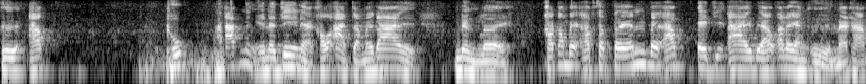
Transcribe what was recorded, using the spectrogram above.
คืออัพทุกอัพหนึ่ง energy เนี่ยเขาอาจจะไม่ได้หนึ่งเลย เขาต้องไปอัพสเตรนไปอัพ AGI ไปอัพอะไรอย่างอื่นนะครับ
